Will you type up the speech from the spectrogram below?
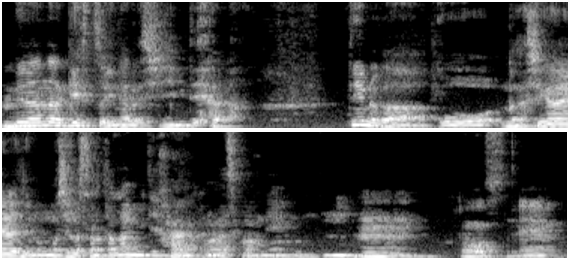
で、なんならゲストになるし、みたいな。っていうのが、こう、なんかしがないラジオの面白さかな、みたいなのがありますからね。はいうんうん。そうですね。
